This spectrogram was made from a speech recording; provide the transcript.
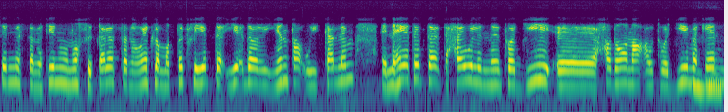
سن السنتين ونص الثلاث سنوات لما الطفل يبدأ يقدر ينطق ويتكلم إن هي تبدأ تحاول إن توديه آه، حضانة أو توديه مكان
